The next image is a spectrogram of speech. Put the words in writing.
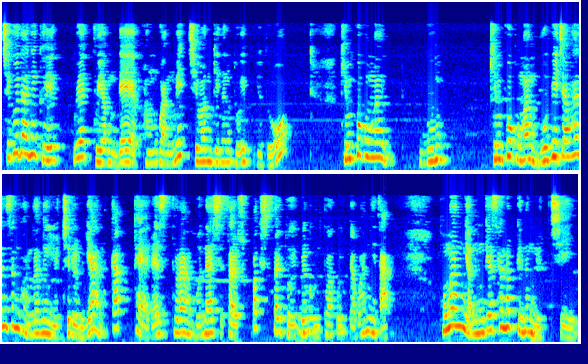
지구 단위 계획 구역 내 관광 및 지원 기능 도입 유도, 김포공항 무, 김포공항 무비자 환승 관광객 유치를 위한 카페, 레스토랑, 문화시설, 숙박시설 도입을 검토하고 있다고 합니다. 공항 연계 산업 기능 유치,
